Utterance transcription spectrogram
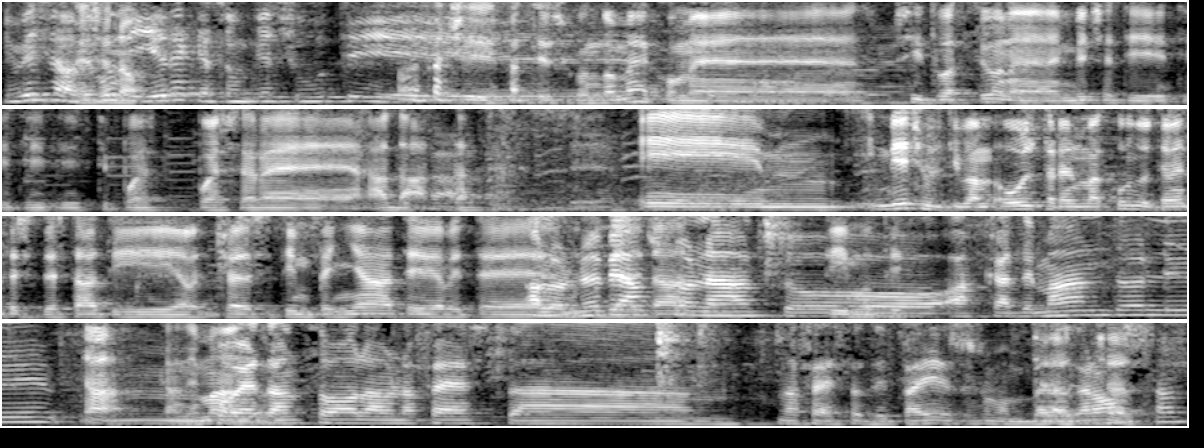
Invece no, devo no. dire che sono piaciuti. Ma Infatti, infatti, secondo me come situazione invece ti, ti- ti- ti- può, può essere adatta. Infatti. E mh, invece, ultima- oltre il Macondo, ultimamente siete stati, cioè siete impegnati, avete. Allora, noi abbiamo suonato Timothy. a Cademandoli, Ah, mm, Cademandoli. poi a Danzola una festa, una festa del paese, insomma, bella Certo, grossa.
